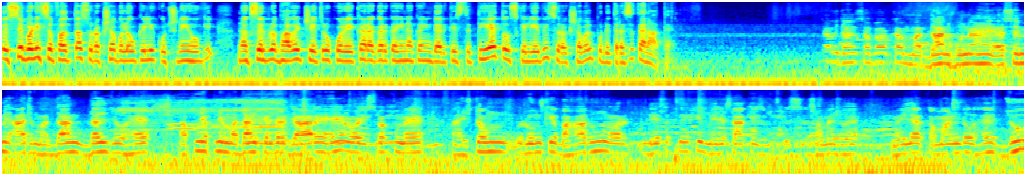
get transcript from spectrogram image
तो इससे बड़ी सफलता सुरक्षा बलों के लिए कुछ नहीं होगी। नक्सल प्रभावित क्षेत्रों को लेकर अगर कहीं ना कहीं डर की स्थिति है तो उसके लिए भी सुरक्षा बल पूरी तरह से तैनात है। का विधानसभा का मतदान होना है। ऐसे में आज मतदान दल जो है अपने अपने मतदान केंद्र जा रहे हैं और इस वक्त मैं स्ट्रॉन्ग रूम के बाहर हूँ और देख सकते हैं कि मेरे साथ इस, इस समय जो है महिला कमांडो है जो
